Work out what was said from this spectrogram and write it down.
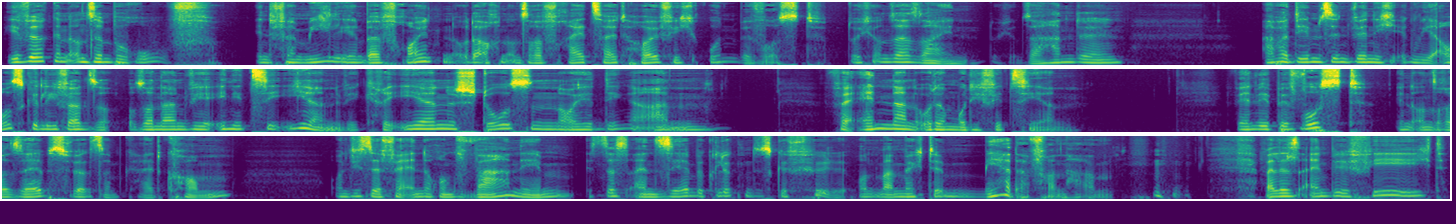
Wir wirken in unserem Beruf, in Familien, bei Freunden oder auch in unserer Freizeit häufig unbewusst durch unser Sein, durch unser Handeln, aber dem sind wir nicht irgendwie ausgeliefert, sondern wir initiieren, wir kreieren, stoßen neue Dinge an, verändern oder modifizieren. Wenn wir bewusst in unsere Selbstwirksamkeit kommen und diese Veränderung wahrnehmen, ist das ein sehr beglückendes Gefühl und man möchte mehr davon haben, weil es einen befähigt,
